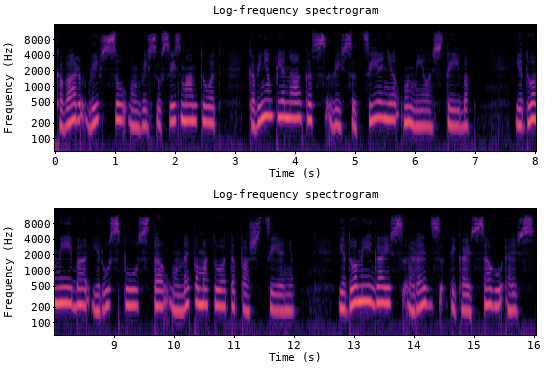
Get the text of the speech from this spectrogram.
ka var visu un visus izmantot, ka viņam pienākas visa cieņa un mīlestība. Iedomība ir uzpūsta un nepamatota pašcieņa. Iedomīgais redz tikai savu es.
